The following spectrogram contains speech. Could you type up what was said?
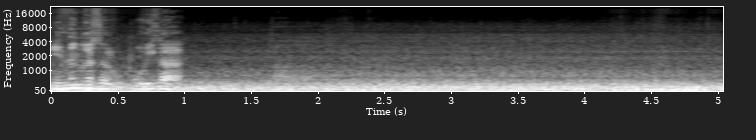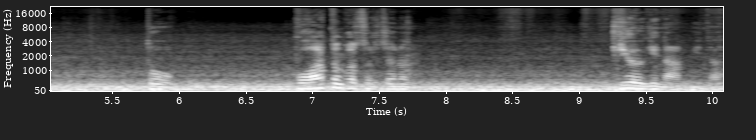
있는 것을 우리가 어, 또 보았던 것으로 저는 기억이 납니다.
